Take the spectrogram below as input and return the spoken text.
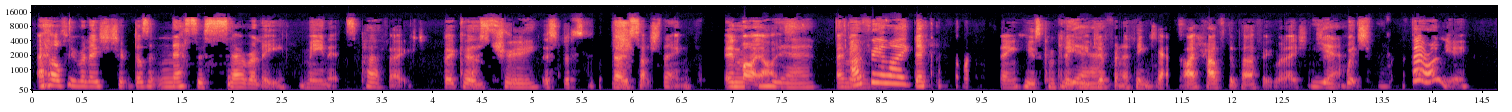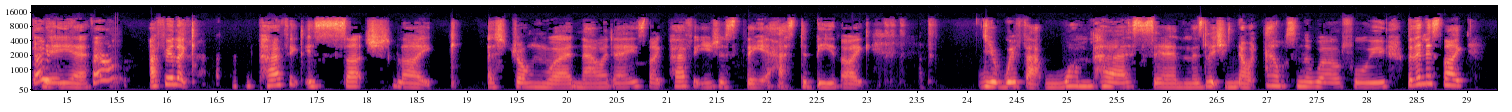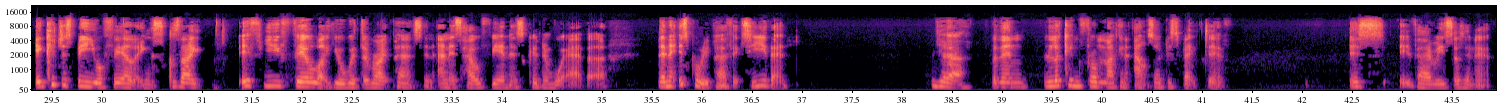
a healthy relationship doesn't necessarily mean it's perfect because That's true. it's just no such thing in my eyes. Yeah. I mean, I feel like there could be someone listening who's completely Yeah. different. I think yes, I have the perfect relationship. Yeah. which fair on you. Go yeah, yeah. fair on. I feel like perfect is such like a strong word nowadays. Like perfect, you just think it has to be like you're with that one person. There's literally no one else in the world for you. But then it's like it could just be your feelings because like if you feel like you're with the right person and it's healthy and it's good and whatever, then it is probably mm. perfect to you then. Yeah, But then looking from like an outside perspective, it's it varies, doesn't it?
